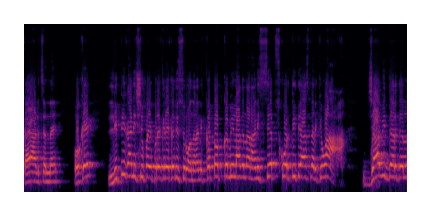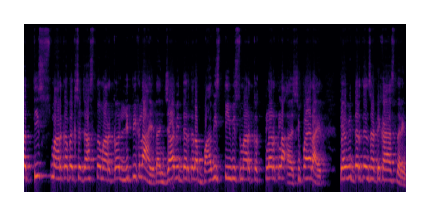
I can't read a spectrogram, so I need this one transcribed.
काय अडचण नाही. ओके लिपिक आणि शिपाई प्रक्रिया कधी सुरू होणार आणि कट ऑफ कमी लागणार आणि सेफ स्कोर किती असणार? किंवा ज्या विद्यार्थ्यांना तीस मार्कापेक्षा जास्त मार्क लिपिकला आहेत आणि ज्या विद्यार्थ्याला बावीस तेवीस मार्क क्लर्कला शिपायला शिपायाला आहेत त्या विद्यार्थ्यांसाठी काय असणार आहे?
